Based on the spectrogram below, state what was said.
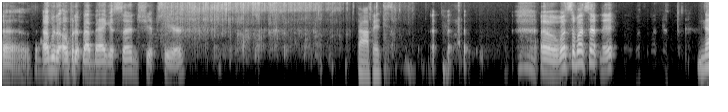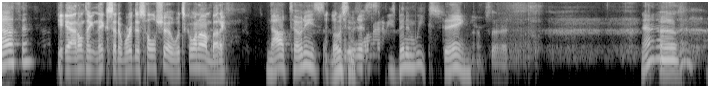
uh, I'm going to open up my bag of sun chips here. Stop it. Oh, what's what's up, Nick? Nothing. Yeah, I don't think Nick said a word this whole show. What's going on, buddy? Now Tony's Most doing his informative he's been in weeks. thing. I'm sorry. No, no. Uh,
